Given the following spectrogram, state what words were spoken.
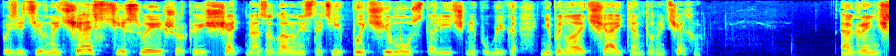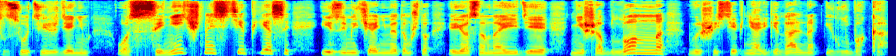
позитивной части своей широковещательно заглавленной статьи «Почему столичная публика не поняла «Чайки» Антона Чехова?» ограничился утверждением о сценичности пьесы и замечаниями о том, что ее основная идея не шаблонна, в высшей степени оригинальна и глубока.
